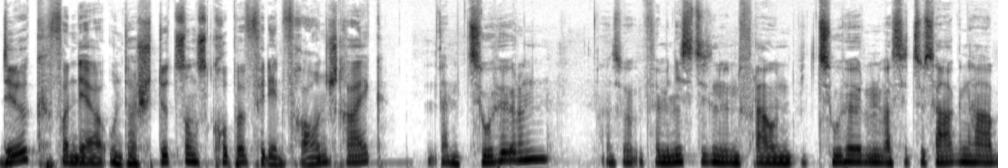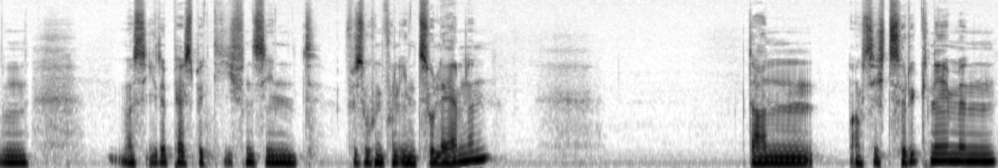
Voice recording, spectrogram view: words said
Dirk von der Unterstützungsgruppe für den Frauenstreik. Ähm, zuhören, also Feministinnen und Frauen die zuhören, was sie zu sagen haben, was ihre Perspektiven sind, versuchen von ihnen zu lernen. Dann auch sich zurücknehmen,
